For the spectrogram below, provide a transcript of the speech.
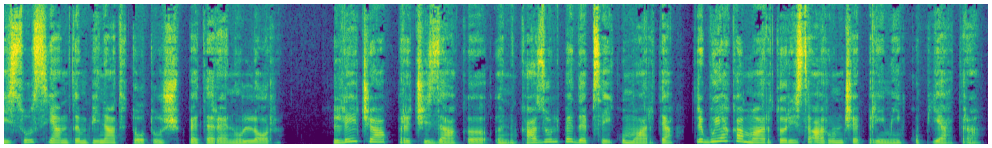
Isus i-a întâmpinat totuși pe terenul lor. Legea preciza că, în cazul pedepsei cu moartea, trebuia ca martorii să arunce primii cu piatra.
